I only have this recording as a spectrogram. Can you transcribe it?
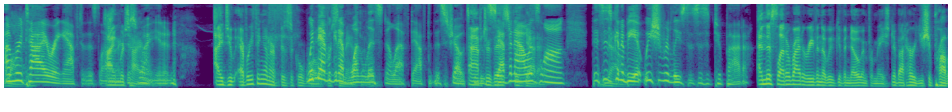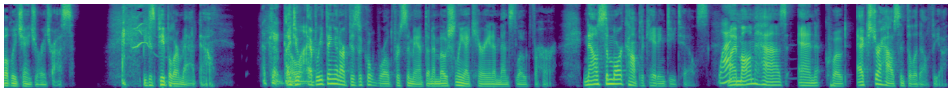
I'm lie. retiring after this letter. I'm I just retiring. want you to know. I do everything in our physical world. We're never going to have one listener left after this show. It's going to be this, seven hours it. long. This is No. going to be it. We should release this as a two-parter. And this letter writer, even though we've given no information about her, you should probably change your address because people are mad now. Okay, go I do on. everything in our physical world for Samantha, and emotionally, I carry an immense load for her. Now, some more complicating details. what? My mom has an quote extra house in Philadelphia.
